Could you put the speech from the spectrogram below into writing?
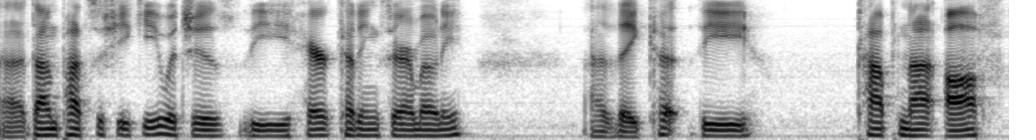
uh, Danpatsushiki, which is the hair cutting ceremony. Uh, they cut the top knot off,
